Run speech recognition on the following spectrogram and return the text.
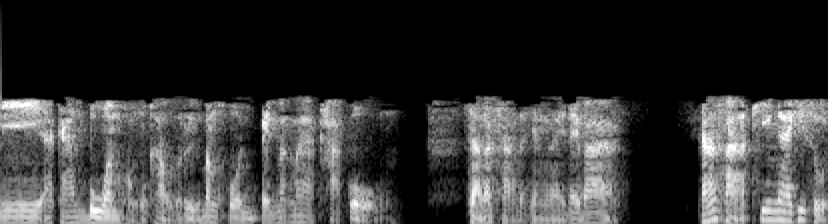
มีอาการบวมของหัวเข่าหรือบางคนเป็นมากๆขาโกงจะรักษาอย่างไรได้บ้าง การรักษาที่ง่ายที่สุด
